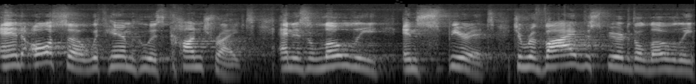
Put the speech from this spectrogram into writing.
and also with him who is contrite and is lowly in spirit, to revive the spirit of the lowly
